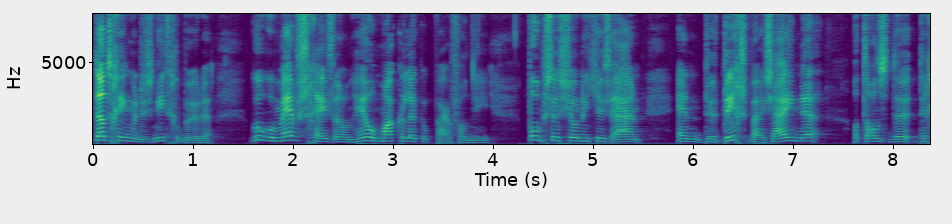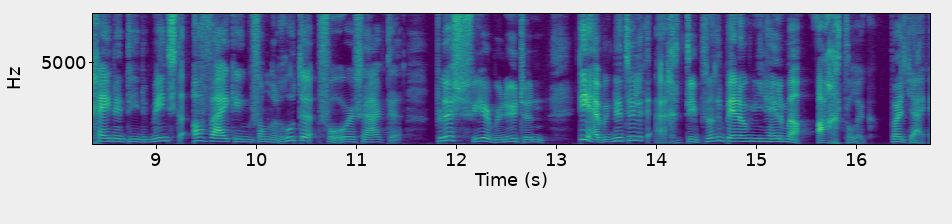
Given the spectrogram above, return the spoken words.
Dat ging me dus niet gebeuren. Google Maps geeft dan heel makkelijk een paar van die pompstationnetjes aan. En de dichtstbijzijnde althans de, degene die de minste afwijking van de route veroorzaakte, plus vier minuten, die heb ik natuurlijk aangetypt, want ik ben ook niet helemaal achterlijk, wat jij.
